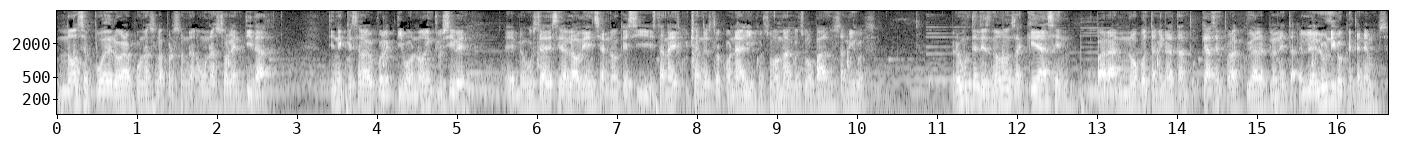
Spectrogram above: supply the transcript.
no se puede lograr por una sola persona, una sola entidad, tiene que ser algo colectivo, ¿no? Inclusive eh, me gustaría decir a la audiencia, ¿no? Que si están ahí escuchando esto con alguien, con su mamá, con su papá, con sus amigos, pregúnteles, ¿no? O sea, ¿qué hacen para no contaminar tanto? ¿Qué hacen para cuidar el planeta? El, el único que tenemos.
